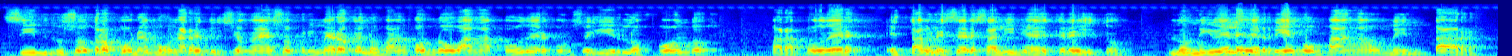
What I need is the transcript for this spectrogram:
Si nosotros ponemos una restricción a eso, primero que los bancos no van a poder conseguir los fondos para poder establecer esa línea de crédito, los niveles de riesgo van a aumentar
